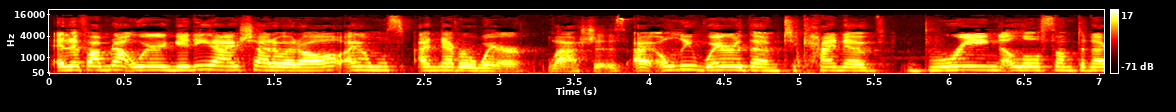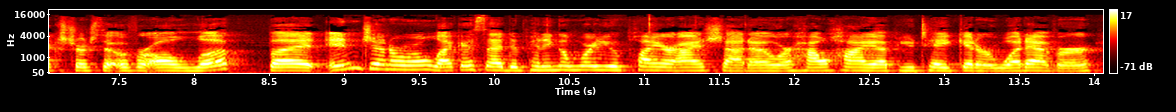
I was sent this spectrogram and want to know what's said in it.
And if I'm not wearing any eyeshadow at all, I almost I never wear lashes. I only wear them to kind of bring a little something extra to the overall look. But in general, like I said, depending on where you apply your eyeshadow or how high up you take it or whatever,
